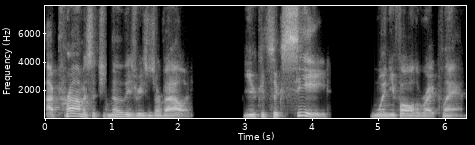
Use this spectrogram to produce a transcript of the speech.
I promise that none of these reasons are valid. You could succeed when you follow the right plan.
